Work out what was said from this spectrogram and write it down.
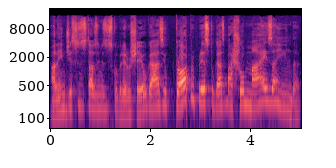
Além disso, os Estados Unidos descobriram o shale gás e o próprio preço do gás baixou mais ainda,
